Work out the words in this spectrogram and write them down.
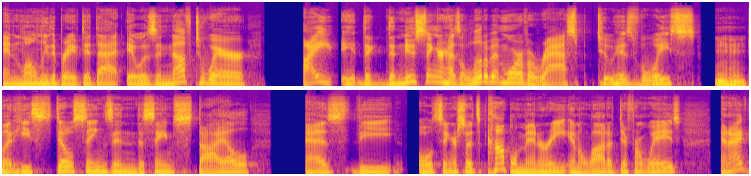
And lonely the brave did that. It was enough to where i the, the new singer has a little bit more of a rasp to his voice hmm but he still sings in the same style as the old singer. So it's complementary in a lot of different ways. And I,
